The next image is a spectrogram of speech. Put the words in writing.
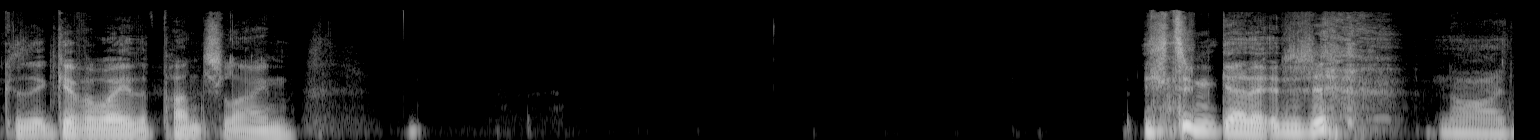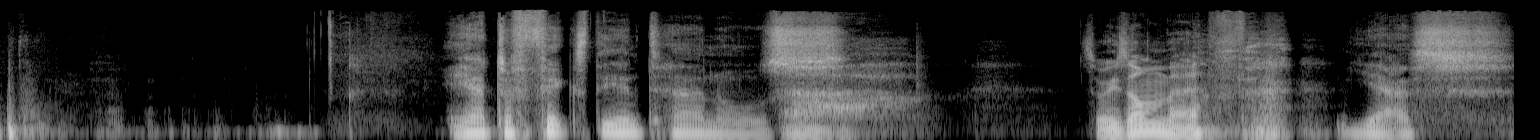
because it'd give away the punchline. You didn't get it, did you? No, I... he had to fix the internals. Ah. so he's on meth. yes,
